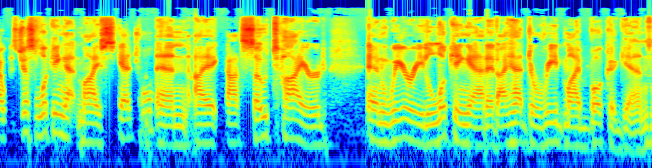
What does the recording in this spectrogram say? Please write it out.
I was just looking at my schedule and I got so tired and weary looking at it, I had to read my book again.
